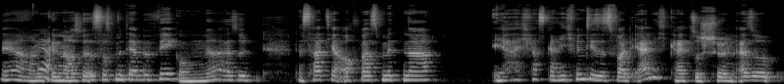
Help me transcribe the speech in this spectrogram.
Ja, und ja. genauso ist es mit der Bewegung. Ne? Also das hat ja auch was mit einer, ja, ich weiß gar nicht, ich finde dieses Wort Ehrlichkeit so schön. Also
